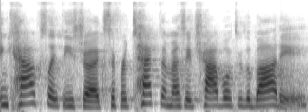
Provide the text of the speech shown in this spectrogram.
encapsulate these drugs to protect them as they travel through the body.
